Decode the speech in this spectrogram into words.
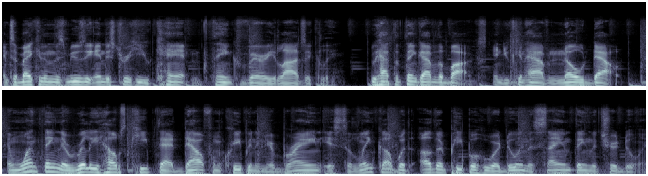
And to make it in this music industry, you can't think very logically. You have to think out of the box, and you can have no doubt. And one thing that really helps keep that doubt from creeping in your brain is to link up with other people who are doing the same thing that you're doing.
